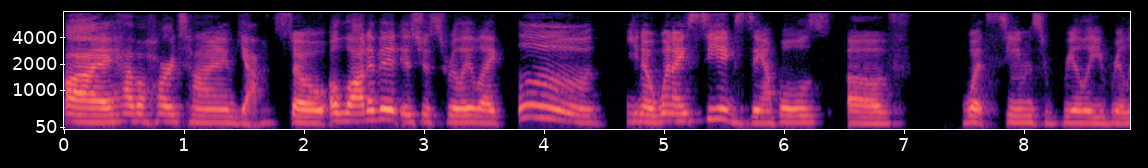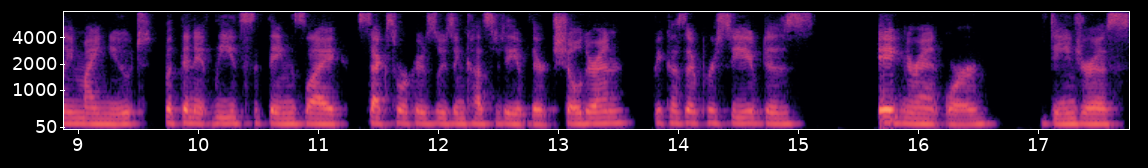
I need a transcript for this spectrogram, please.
I have a hard time. Yeah. So a lot of it is just really like, oh, you know, when I see examples of what seems really, really minute, but then it leads to things like sex workers losing custody of their children because they're perceived as ignorant or dangerous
